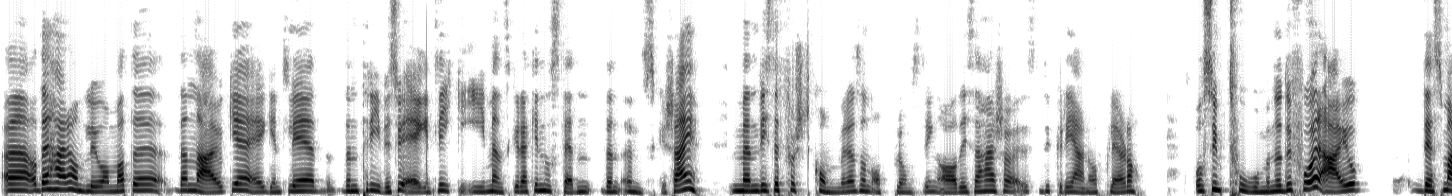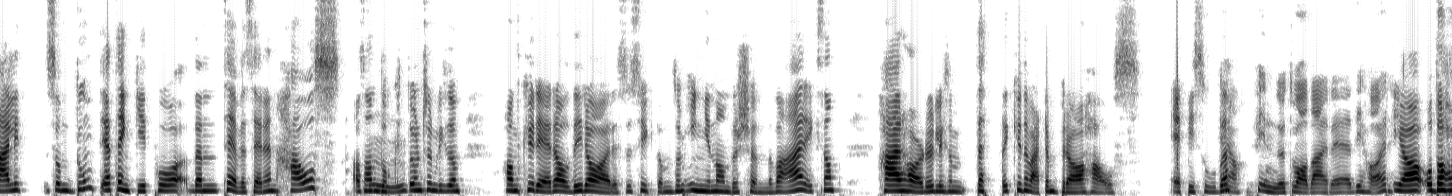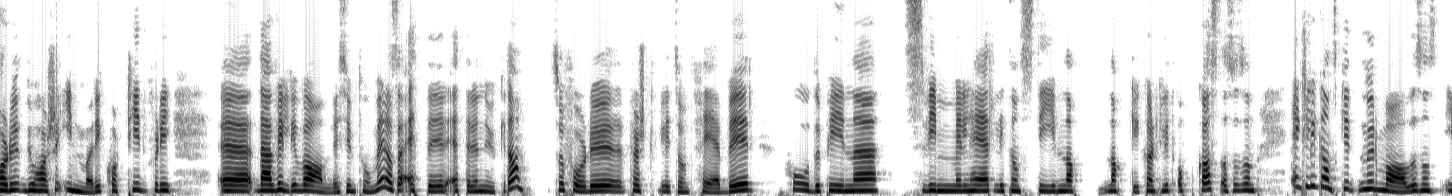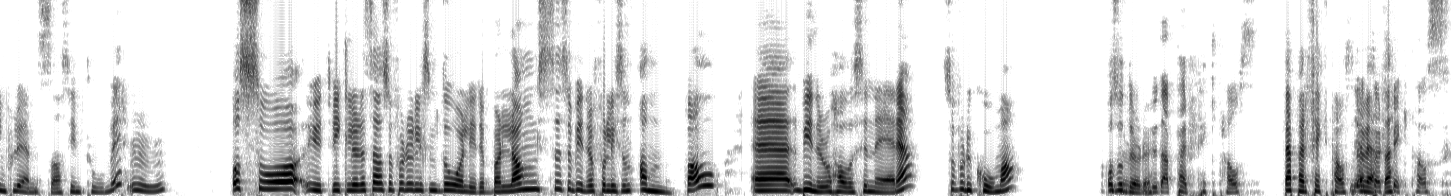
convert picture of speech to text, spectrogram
Uh, og det her handler jo om at uh, den er jo ikke egentlig Den trives jo egentlig ikke i mennesker. Det er ikke noe sted den, den ønsker seg. Men hvis det først kommer en sånn oppblomstring av disse her, så dukker det gjerne opp flere, da. Og symptomene du får, er jo det som er litt sånn dumt. Jeg tenker på den TV-serien House. Altså han Mm. doktoren som liksom han kurerer alle de rareste sykdommene som ingen andre skjønner hva er. ikke sant? Her har du liksom Dette kunne vært en bra House-episode. Ja. Finne ut hva det er eh, de har. Ja, og da har du, du har så innmari kort tid, fordi eh, det er veldig vanlige symptomer. Altså etter, etter en uke, da, så får du først litt sånn feber, hodepine, svimmelhet, litt sånn stiv nak nakke, kanskje litt oppkast. Altså sånn egentlig ganske normale sånn influensasymptomer. Mm. Og så utvikler det seg, og så får du liksom dårligere balanse, så begynner du å få litt sånn anfall. Eh, begynner du å hallusinere, så får du koma, og så dør du. Det er perfekt house. Det er perfekt house, jeg vet det. house.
